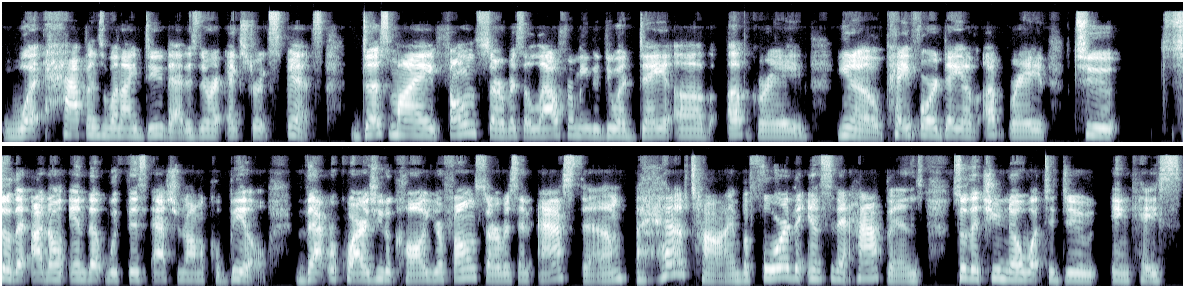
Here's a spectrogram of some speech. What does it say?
What happens when I do that? Is there an extra expense? Does my phone service allow for me to do a day of upgrade? You know, know, pay for a day of upgrade to so that I don't end up with this astronomical bill. That requires you to call your phone service and ask them ahead of time before the incident happens so that you know what to do in case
